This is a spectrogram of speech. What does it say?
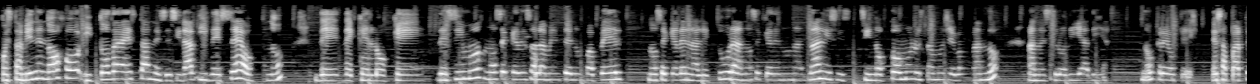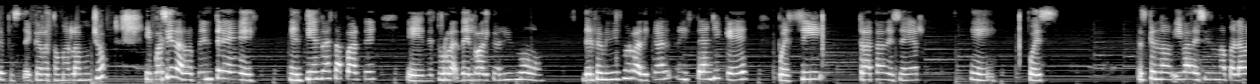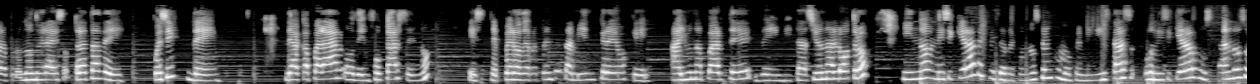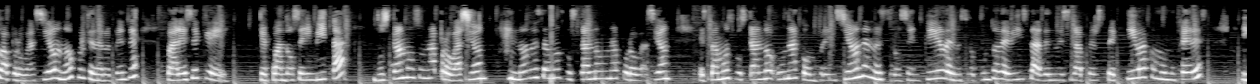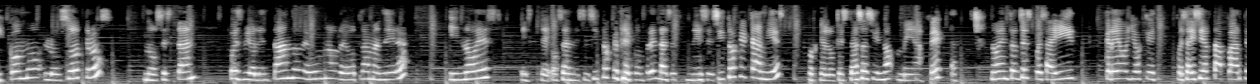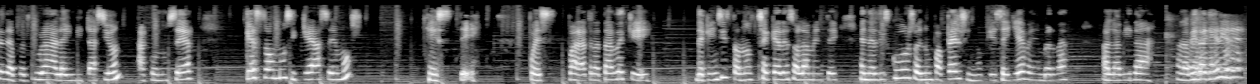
pues también enojo y toda esta necesidad y deseo, ¿no? De, de que lo que decimos no se quede solamente en un papel, no se quede en la lectura, no se quede en un análisis, sino cómo lo estamos llevando a nuestro día a día. ¿no? Creo que esa parte pues hay que retomarla mucho. Y pues sí, de repente entiendo esta parte eh, de tu, del radicalismo, del feminismo radical, este Angie, que pues sí trata de ser, eh, pues, es que no iba a decir una palabra, pero no, no era eso. Trata de, pues sí, de, de acaparar o de enfocarse, ¿no? Este, pero de repente también creo que hay una parte de invitación al otro y no, ni siquiera de que se reconozcan como feministas o ni siquiera buscando su aprobación, ¿no? Porque de repente parece que, que cuando se invita buscamos una aprobación y no, no estamos buscando una aprobación, estamos buscando una comprensión de nuestro sentir, de nuestro punto de vista, de nuestra perspectiva como mujeres y cómo los otros nos están pues violentando de una o de otra manera y no es este, o sea, necesito que me comprendas, necesito que cambies porque lo que estás haciendo me afecta, ¿no? Entonces, pues ahí creo yo que pues hay cierta parte de apertura a la invitación a conocer qué somos y qué hacemos, este, pues para tratar de que de que, insisto, no se quede solamente en el discurso, en un papel, sino que se lleve en verdad a la vida, a la vida diaria.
